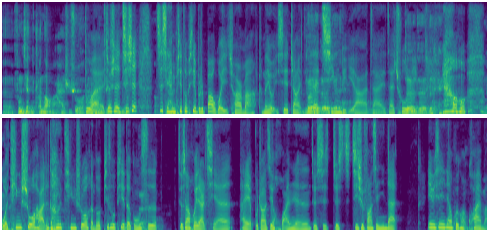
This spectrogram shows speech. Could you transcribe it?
呃，风险的传导吗？还是说对，就是其实之前 P to P 不是爆过一圈嘛？可能有一些账已经在清理啊，在在处理。对对对。然后 我听说哈，这都是听说，很多 P to P 的公司就算回点钱，他也不着急还人，就是就继续放现金贷，因为现金贷回款快嘛。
